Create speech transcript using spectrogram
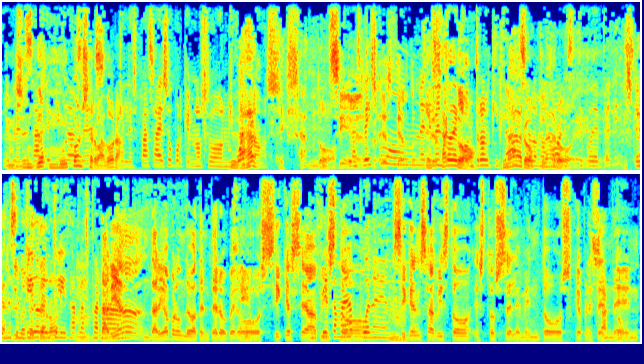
El en ese sentido muy es conservadora. Que les pasa eso porque no son Claro, buenos. exacto. Mm, sí, Las veis es como cierto. un elemento de Exacto. control, quizás, Claro, a lo mejor, claro. ese tipo de pelis. Es que en el de sentido de, terror, utilizarlas mm, para... Daría, daría para un debate entero, pero sí, que se ha En visto. pueden- Sí que se ha visto estos elementos que pretenden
